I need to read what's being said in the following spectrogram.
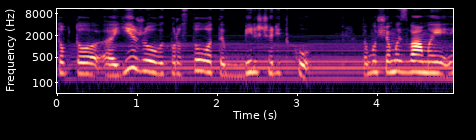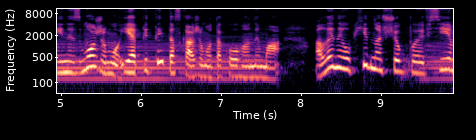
тобто е, їжу використовувати більш рідку. Тому що ми з вами і не зможемо, і апетита, скажімо, такого нема. Але необхідно, щоб всі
